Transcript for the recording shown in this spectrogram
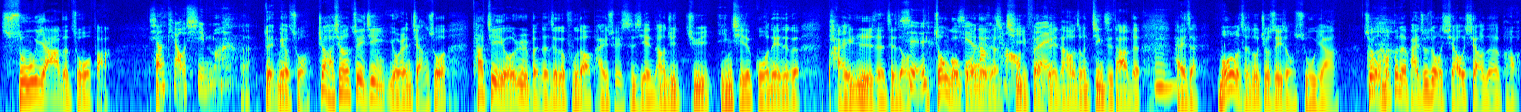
舒压的做法。像挑衅吗？呃，对，没有错。就好像最近有人讲说，他借由日本的这个福岛排水事件，然后去去引起了国内这个排日的这种中国国内的气氛，对，然后怎么禁止他的海产，某种程度就是一种舒压。所以我们不能排除这种小小的好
